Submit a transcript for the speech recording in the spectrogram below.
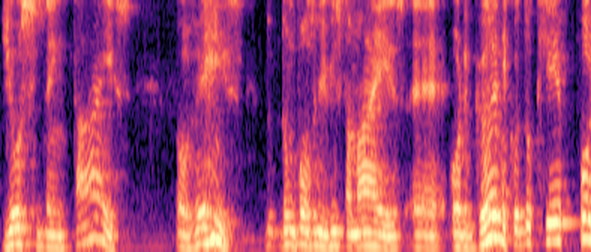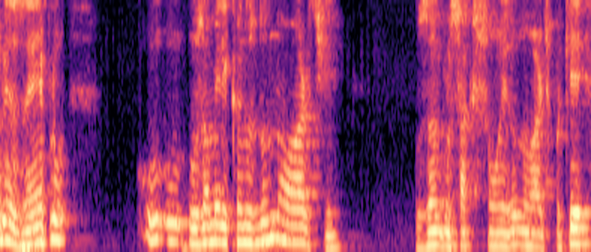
de ocidentais, talvez, de um ponto de vista mais é, orgânico, do que, por exemplo, o, o, os americanos do norte, os anglo-saxões do norte, porque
